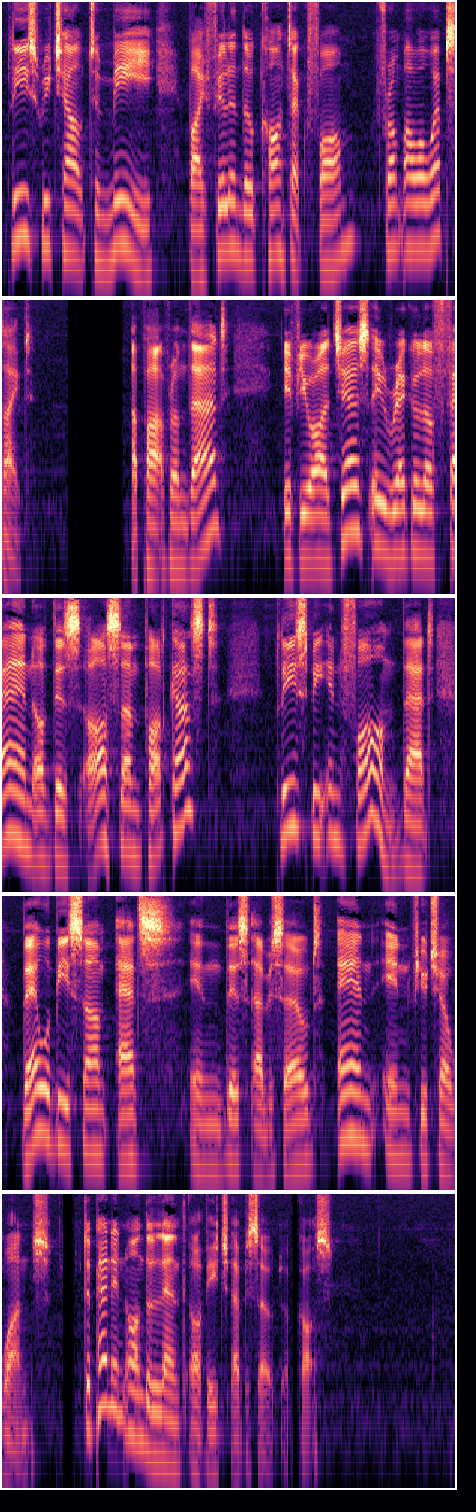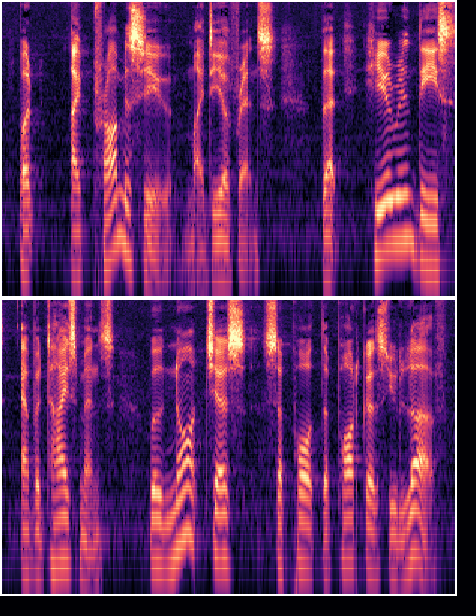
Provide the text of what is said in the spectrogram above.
please reach out to me by filling the contact form from our website. Apart from that, if you are just a regular fan of this awesome podcast, please be informed that there will be some ads in this episode and in future ones, depending on the length of each episode, of course. But I promise you, my dear friends, that hearing these advertisements will not just support the podcast you love,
